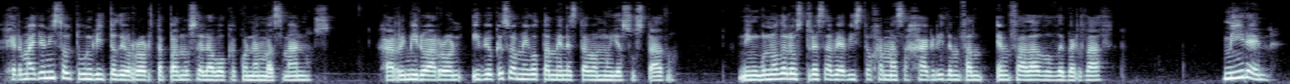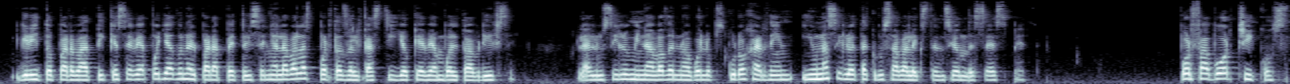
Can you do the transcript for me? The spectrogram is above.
Hermione soltó un grito de horror tapándose la boca con ambas manos. Harry miró a Ron y vio que su amigo también estaba muy asustado. Ninguno de los tres había visto jamás a Hagrid enfadado de verdad. Miren, gritó Parvati, que se había apoyado en el parapeto y señalaba las puertas del castillo que habían vuelto a abrirse. La luz iluminaba de nuevo el oscuro jardín y una silueta cruzaba la extensión de césped. Por favor, chicos,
